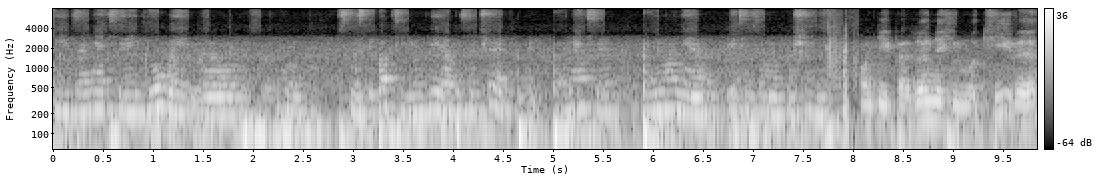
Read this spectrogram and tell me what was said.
И занятие йогой, э, ну, в смысле бхакти-йоги, обозначает понятие, понимание этих взаимоотношений. Und die persönlichen Motive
